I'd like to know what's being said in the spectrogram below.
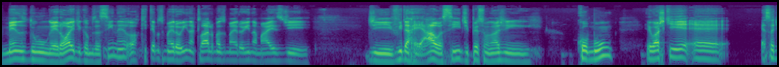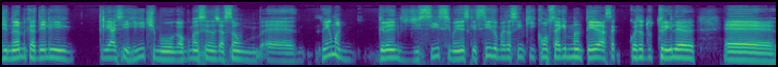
menos de um herói, digamos assim, né? Aqui temos uma heroína, claro, mas uma heroína mais de, de vida real, assim, de personagem comum. Eu acho que é, essa dinâmica dele criar esse ritmo, algumas cenas de ação, é, nenhuma grandíssima, inesquecível, mas assim que consegue manter essa coisa do thriller é,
